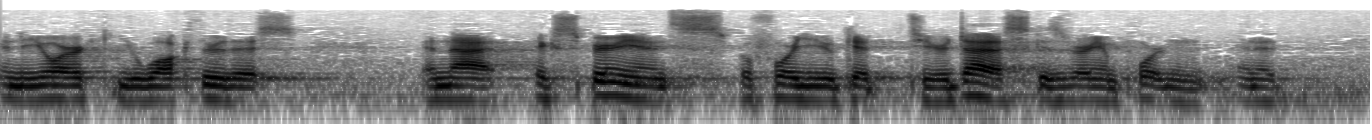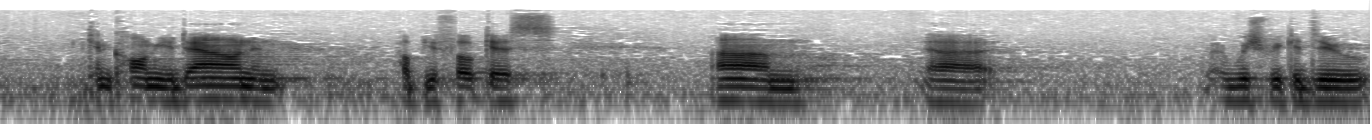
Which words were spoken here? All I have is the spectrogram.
in New York. You walk through this, and that experience before you get to your desk is very important, and it can calm you down and help you focus. Um, uh, I wish we could do,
